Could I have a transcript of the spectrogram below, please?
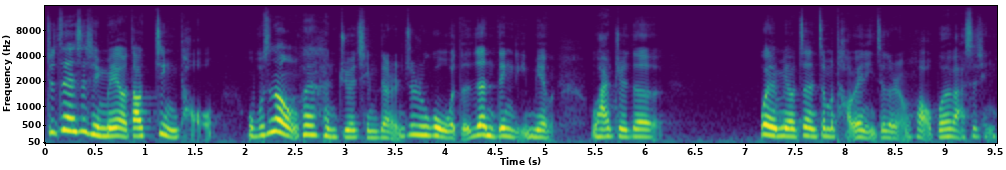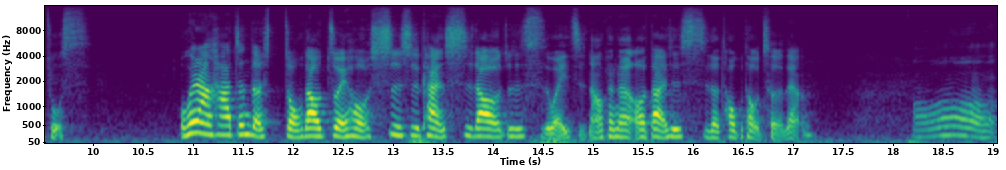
就这件事情没有到尽头，我不是那种会很绝情的人。就如果我的认定里面，我还觉得我也没有真的这么讨厌你这个人的话，我不会把事情做死。我会让他真的走到最后，试试看，试到就是死为止，然后看看哦，到底是死的透不透彻这样。哦，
